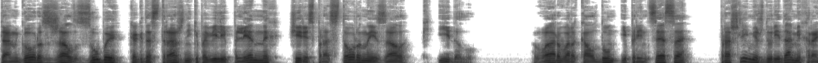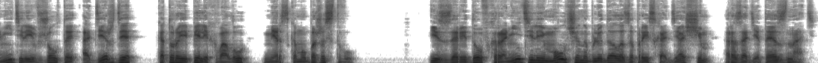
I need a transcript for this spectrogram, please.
Тангор сжал зубы, когда стражники повели пленных через просторный зал к идолу. Варвар, колдун и принцесса прошли между рядами хранителей в желтой одежде, которые пели хвалу мерзкому божеству. Из-за рядов хранителей молча наблюдала за происходящим разодетая знать.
